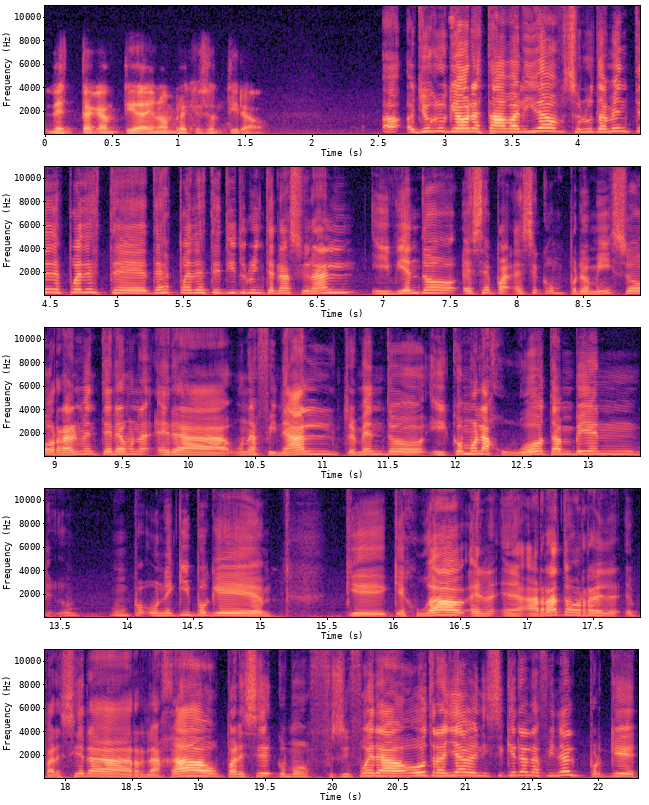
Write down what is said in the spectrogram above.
de esta cantidad de nombres que se han tirado. Ah, yo creo que ahora está validado absolutamente después de este después de este título internacional y viendo ese ese compromiso realmente era una era una final tremendo y cómo la jugó también un, un equipo que que, jugaba en- en- a ratos re- pareciera relajado, parecía como si fuera otra llave, ni siquiera la final, porque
